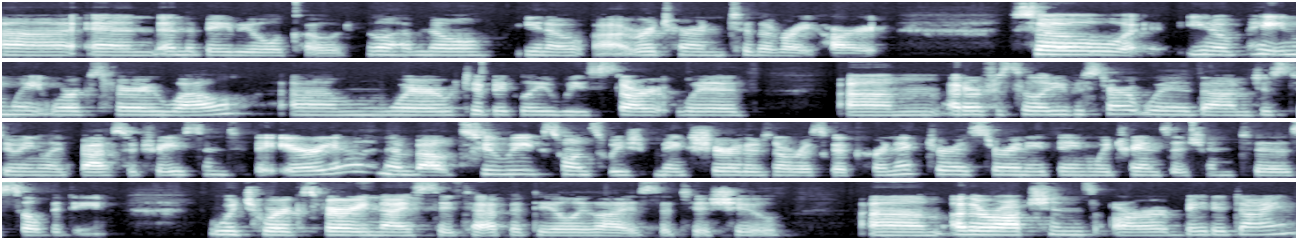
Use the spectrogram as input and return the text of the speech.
uh, and and the baby will code. He'll have no you know uh, return to the right heart. So you know pain weight works very well um, where typically we start with um, at our facility, we start with um, just doing like bacitracin into the area. And about two weeks, once we make sure there's no risk of kernicterus or anything, we transition to Silvadene, which works very nicely to epithelialize the tissue. Um, other options are betadine.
